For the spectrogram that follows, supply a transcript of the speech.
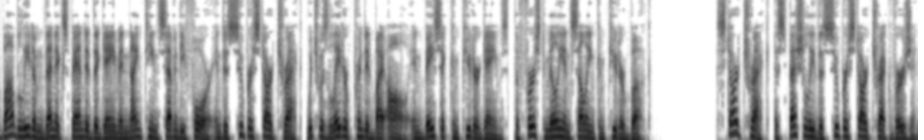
Bob Leedom then expanded the game in 1974 into Super Star Trek, which was later printed by Ahl in Basic Computer Games, the first million-selling computer book. Star Trek, especially the Super Star Trek version,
